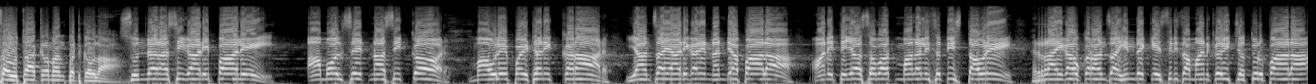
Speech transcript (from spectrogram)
चौथा क्रमांक पटकवला. सुंदर अशी गाडी पाहिली. अमोल सेठ नाशिककर माऊली पैठणी कराड यांचा या ठिकाणी नंद्या पाहला आणि त्याच्यासोबत मानाली सतीश तावरे रायगावकरांचा हिंद केसरीचा मानकरी चतुर पाहला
